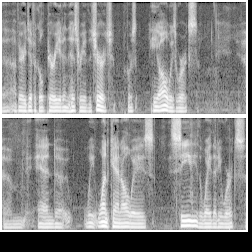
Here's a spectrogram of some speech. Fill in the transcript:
uh, a very difficult period in the history of the church. Of course, He always works. Um, and uh, we, one can't always see the way that He works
